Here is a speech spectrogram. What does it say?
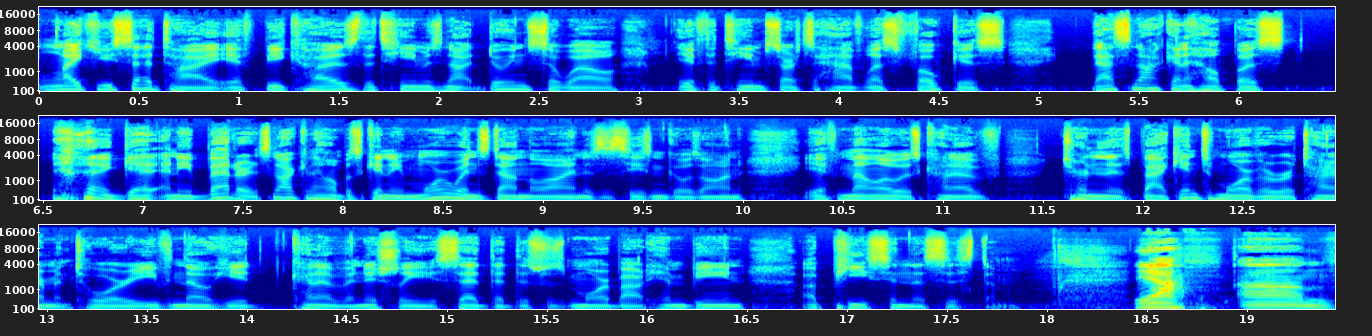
like you said, Ty, if because the team is not doing so well, if the team starts to have less focus, that's not going to help us get any better. It's not going to help us get any more wins down the line as the season goes on. If Melo is kind of turning this back into more of a retirement tour, even though he had kind of initially said that this was more about him being a piece in the system. Yeah, um,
